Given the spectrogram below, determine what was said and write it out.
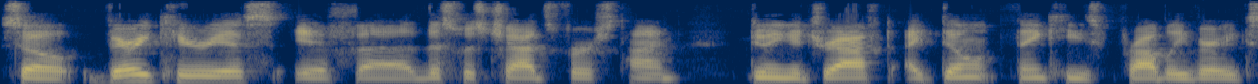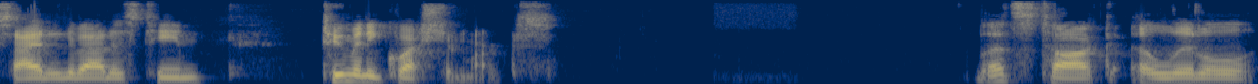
So very curious if uh, this was Chad's first time doing a draft. I don't think he's probably very excited about his team. Too many question marks. Let's talk a little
